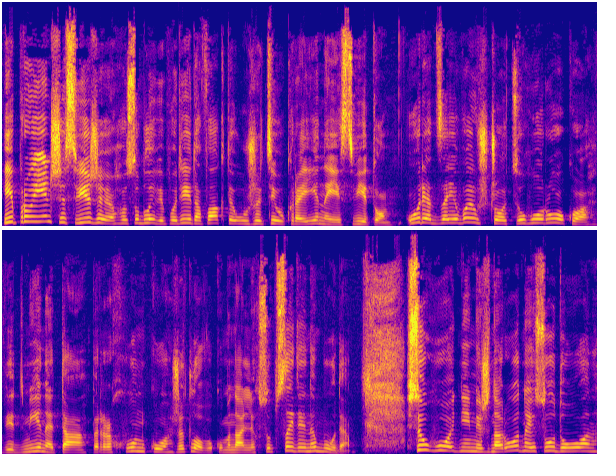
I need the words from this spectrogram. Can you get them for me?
І про інші свіжі особливі події та факти у житті України і світу. Уряд заявив, що цього року відміни та перерахунку житлово-комунальних субсидій не буде. Сьогодні міжнародний суд ООН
